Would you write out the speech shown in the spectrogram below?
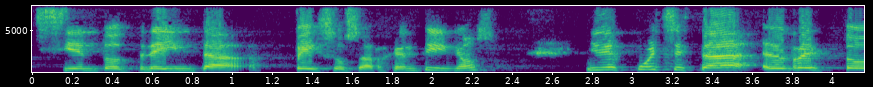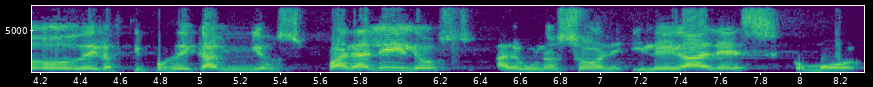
130 pesos argentinos. Y después está el resto de los tipos de cambios paralelos. Algunos son ilegales, como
